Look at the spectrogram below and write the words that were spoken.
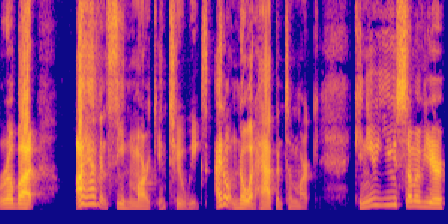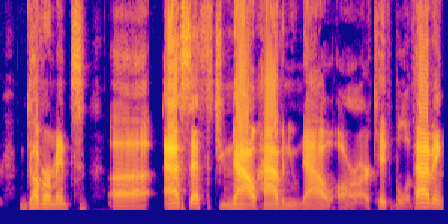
robot i haven't seen mark in two weeks i don't know what happened to mark can you use some of your government uh, assets that you now have and you now are, are capable of having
